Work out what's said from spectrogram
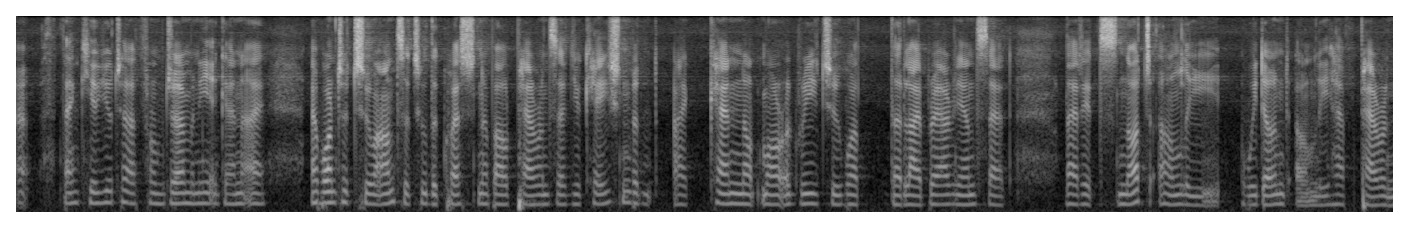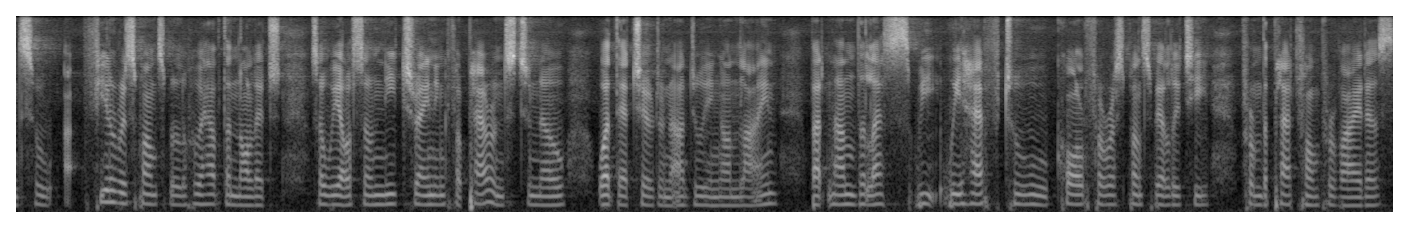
Uh, Thank you, Jutta from Germany again. I, I wanted to answer to the question about parents' education, but I cannot more agree to what the librarian said, that it's not only, we don't only have parents who uh, feel responsible, who have the knowledge, so we also need training for parents to know what their children are doing online, but nonetheless, we, we have to call for responsibility from the platform providers.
